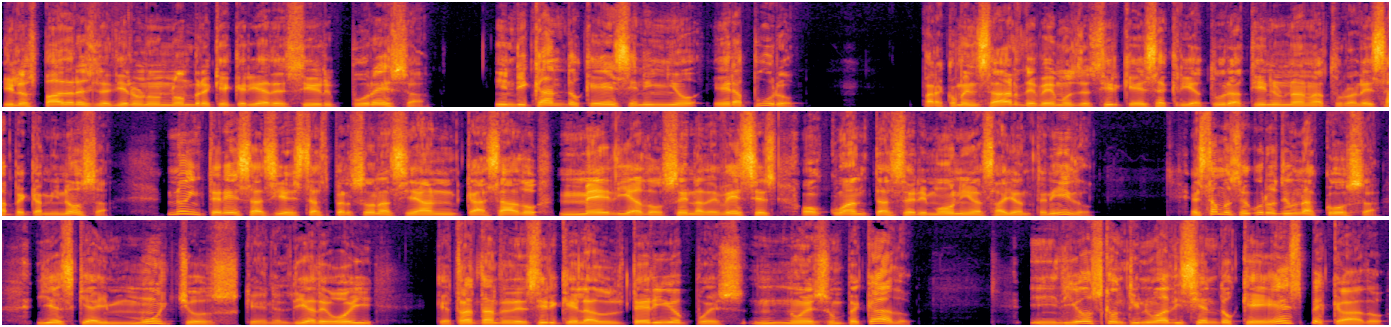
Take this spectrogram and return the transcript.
y los padres le dieron un nombre que quería decir pureza, indicando que ese niño era puro. Para comenzar, debemos decir que esa criatura tiene una naturaleza pecaminosa. No interesa si estas personas se han casado media docena de veces o cuántas ceremonias hayan tenido. Estamos seguros de una cosa, y es que hay muchos que en el día de hoy que tratan de decir que el adulterio pues no es un pecado. Y Dios continúa diciendo que es pecado,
